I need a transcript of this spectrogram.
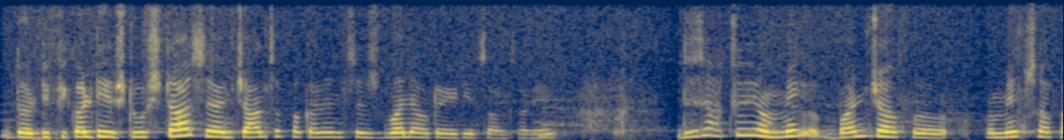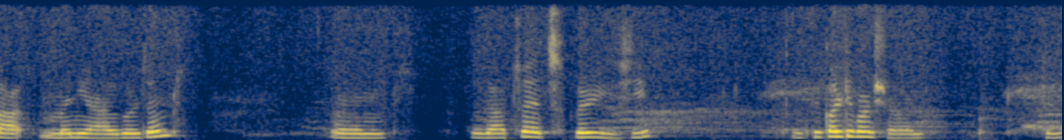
The difficulty is 2 stars and chance of occurrence is 1 out of 18 solves again. This is actually a, mi bunch of uh, a mix of uh, many algorithms. Um, so that's why it's very easy. Difficulty 1 star. Okay.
